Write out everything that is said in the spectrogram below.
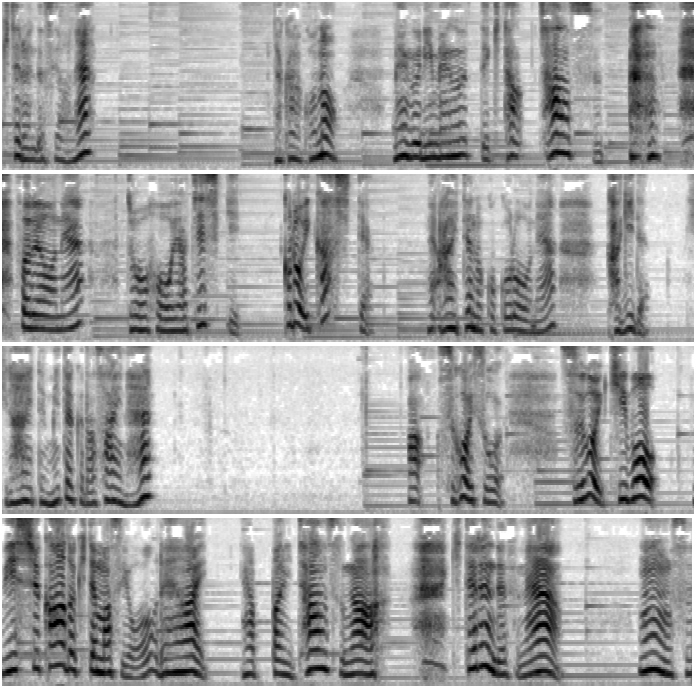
来てるんですよね。だからこの巡り巡ってきたチャンス。それをね、情報や知識、これを活かして、ね、相手の心をね、鍵で開いてみてくださいね。あ、すごいすごい。すごい希望。ウィッシュカード来てますよ。恋愛。やっぱりチャンスが 来てるんですね。うん、すっ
